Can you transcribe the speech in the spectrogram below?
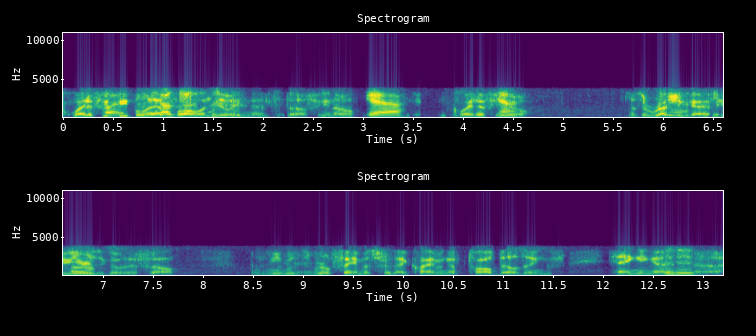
Quite a few But people have fallen doing that stuff, you know. Yeah. Quite a few. Yeah. There's a Russian Yeah, guy a few years ago that fell, and he was real famous for that, climbing up tall buildings, hanging on Mhm. uh,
